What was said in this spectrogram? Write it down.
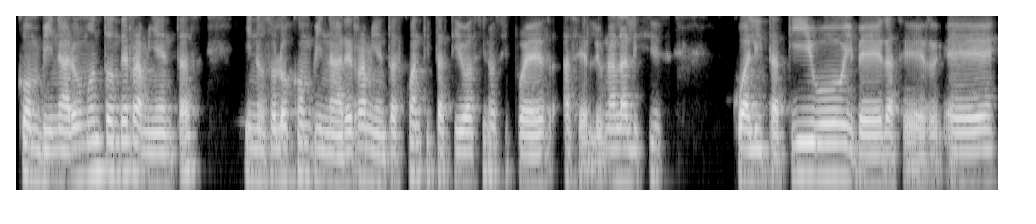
combinar un montón de herramientas y no solo combinar herramientas cuantitativas, sino si puedes hacerle un análisis cualitativo y ver, hacer eh,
